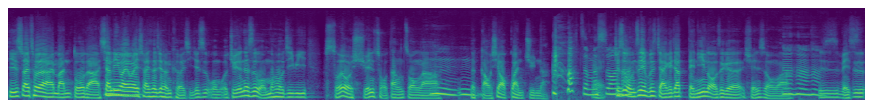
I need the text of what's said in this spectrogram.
其实摔车的还蛮多的啊。像另外一位摔车就很可惜，就是我我觉得那是我们 MotoGP 所有选手当中啊、嗯嗯、的搞笑冠军呐、啊。怎么说？就是我们之前不是讲一个叫 Danilo 这个选手吗？嗯、哼哼就是每次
